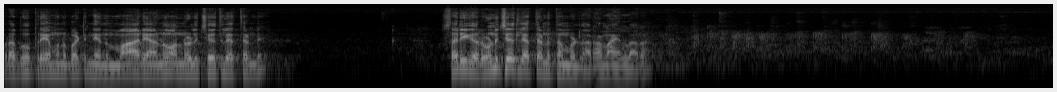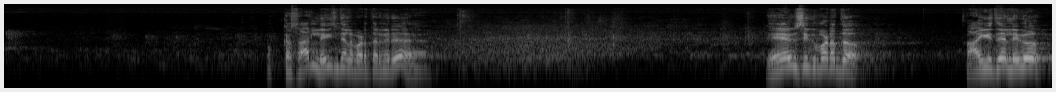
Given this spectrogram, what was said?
ప్రభు ప్రేమను బట్టి నేను మారాను అన్నోళ్ళు చేతులు ఎత్తండి. సరిగా రెండు చేతులు ఎత్తండి తమ్ముళ్ళారా నా ఇల్లారా ఒక్కసారి లేచి నిలబడతారు మీరు. ఏం సిగ్గుపడద్దు. తాగితే లేగు.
